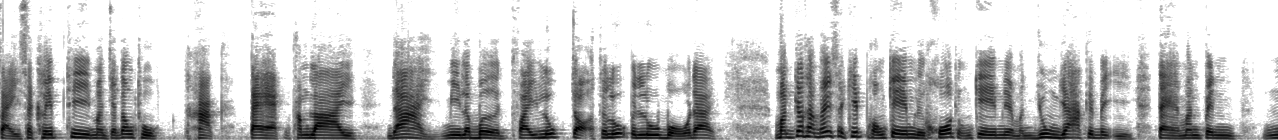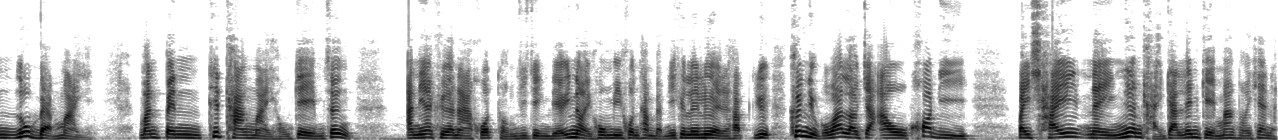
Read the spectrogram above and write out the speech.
ใส่สคริปต์ที่มันจะต้องถูกหักแตกทำลายได้ มีระเบิดไฟลุกเจาะทะลุเป็นรูโบได้ มันก็ทำให้สคริปต์ของเกมหรือโค้ดของเกมเนี่ยมันยุ่งยากขึ้นไปอีก แต่มันเป็นรูปแบบใหม่ มันเป็นทิศทางใหม่ของเกม ซึ่งอันนี้คืออนาคตของจริงๆ เดี๋ยวอีกหน่อยคงมีคนทำแบบนี้ขึ้นเรื่อยๆนะครับขึ้นอยู่กับว่าเราจะเอาข้อดีไปใช้ในเงื่อนไขการเล่นเกมมากน้อยแค่ไหน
